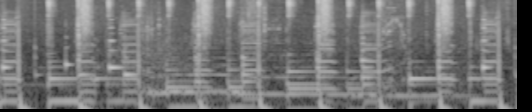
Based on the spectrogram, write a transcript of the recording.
Thank you.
